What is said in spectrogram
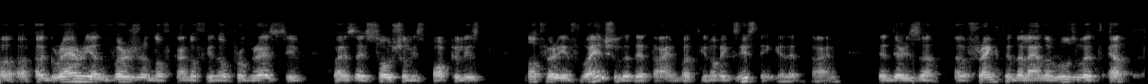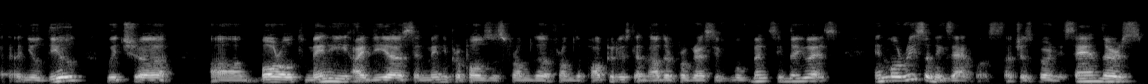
a, agrarian version of kind of you know progressive, quasi-socialist populist, not very influential at that time, but you know existing at that time. Then there is a, a Franklin Delano Roosevelt a New Deal, which uh, uh, borrowed many ideas and many proposals from the from the populist and other progressive movements in the U.S and more recent examples, such as Bernie Sanders.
